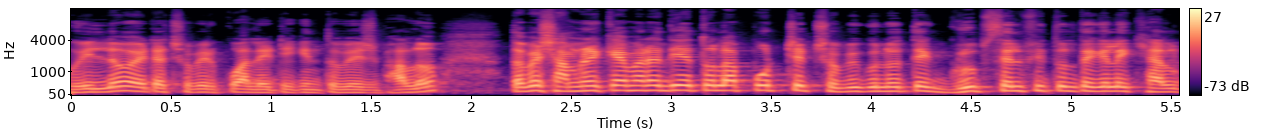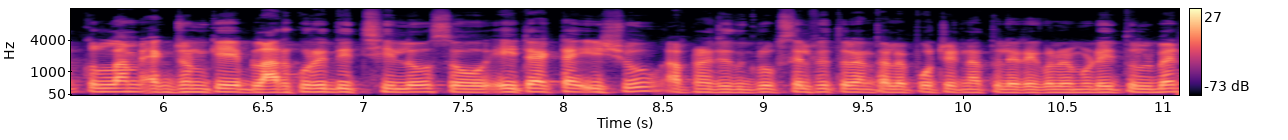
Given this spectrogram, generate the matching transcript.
হইলেও এটা ছবির কোয়ালিটি কিন্তু বেশ ভালো। তবে সামনের ক্যামেরা দিয়ে তোলা পোর্ট্রেট ছবিগুলোতে গ্রুপ সেলফি তুলতে গেলে খেয়াল করলাম, একজনকে ব্লার করে দিচ্ছিল। সো এটা একটা ইস্যু আপনারা যদি গ্রুপ সেলফি তুলেন, তাহলে পোর্ট্রেট না তুলে রেগুলার মোডেই তুলবেন।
